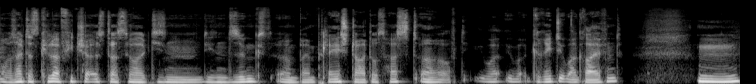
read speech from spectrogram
was halt das Killer-Feature ist, dass du halt diesen, diesen Sync äh, beim Play-Status hast, äh, auf die, über, über, Geräte übergreifend. mh,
